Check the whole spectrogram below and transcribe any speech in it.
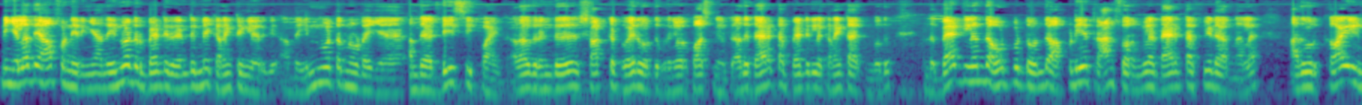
நீங்க எல்லாத்தையும் ஆஃப் பண்ணிருங்க அந்த இன்வெர்டர் பேட்டரி ரெண்டுமே கனெக்டிங்ல இருக்கு. அந்த இன்வெர்டர்னுடைய அந்த டிசி பாயிண்ட் அதாவது ரெண்டு ஷார்ட்கட் ஒயர் வருது பாத்தீங்களா ஒரு பாசிட்டிவ் அது டைரக்டா பேட்டரியில கனெக்ட் ஆகும்போது அந்த பேட்டரியில இருந்து அவுட்புட் வந்து அப்படியே டிரான்ஸ்ஃபார்மர்ல டைரக்டா ஃபீட் ஆகிறதுனால அது ஒரு காயில்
